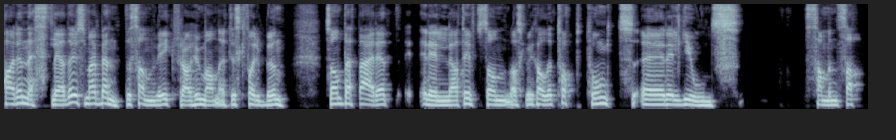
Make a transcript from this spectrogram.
har en nestleder som er Bente Sandvik fra Human-Etisk Forbund. Sånn at dette er et relativt sånn, hva skal vi kalle det, topptungt eh, religionssammensatt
